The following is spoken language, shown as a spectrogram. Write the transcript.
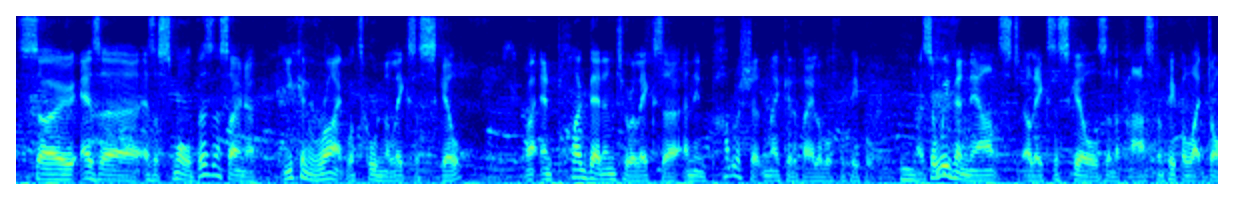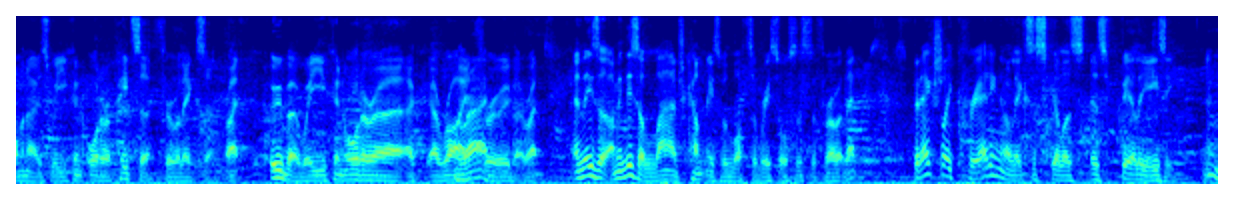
So, as a as a small business owner, you can write what's called an Alexa skill, right, and plug that into Alexa and then publish it and make it available for people. Hmm. Right, so we've announced Alexa skills in the past from people like Domino's, where you can order a pizza through Alexa, right? Uber, where you can order a, a, a ride Right. through Uber, right? And these are, I mean, these are large companies with lots of resources to throw at that. But actually, creating an Alexa skill is, is fairly easy. Hmm.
